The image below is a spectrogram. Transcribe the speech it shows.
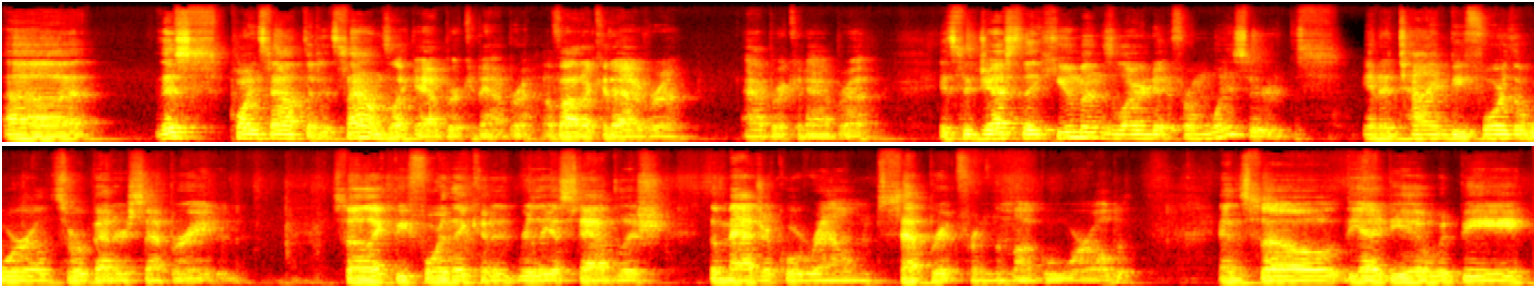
Uh, this points out that it sounds like abracadabra, avada kedavra, abracadabra. It suggests that humans learned it from wizards in a time before the worlds were better separated. So, like, before they could really establish the magical realm separate from the muggle world. And so the idea would be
